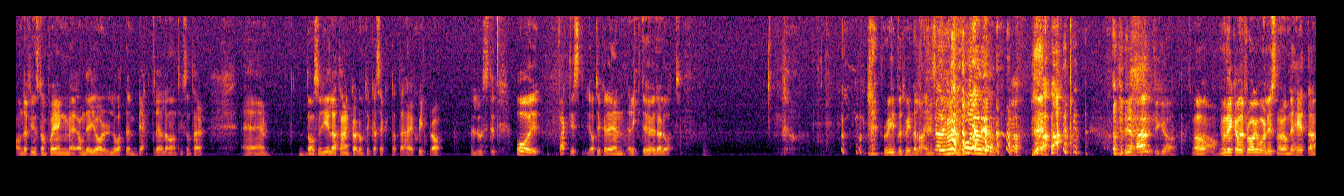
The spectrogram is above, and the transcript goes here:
om det finns någon poäng med, om det gör låten bättre eller någonting sånt här. Eh, de som gillar tankar, de tycker säkert att det här är skitbra. Det är lustigt. Och faktiskt, jag tycker det är en riktig höjdarlåt. Read between the lines. Ja, det går inte på den igen! Det är härligt tycker jag. Ja, men vi kan väl fråga våra lyssnare om det heter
